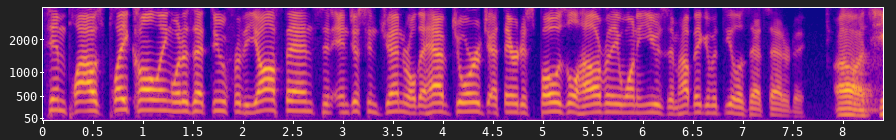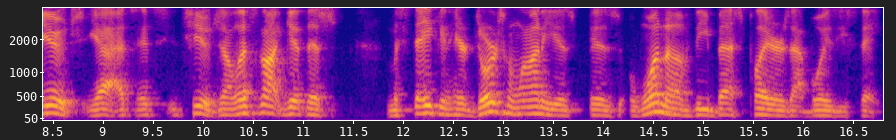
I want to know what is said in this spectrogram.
Tim Plough's play calling? What does that do for the offense and, and just in general to have George at their disposal, however they want to use him? How big of a deal is that Saturday? Oh, it's huge. Yeah, it's it's it's huge. Now let's not get this mistaken here. George Holani is is one of the best players at Boise State.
